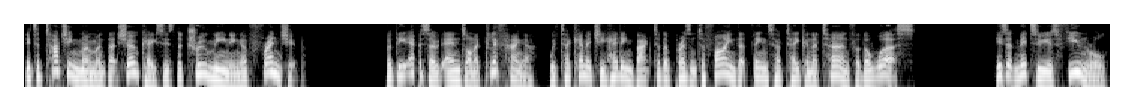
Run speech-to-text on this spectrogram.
It's a touching moment that showcases the true meaning of friendship. But the episode ends on a cliffhanger, with Takemichi heading back to the present to find that things have taken a turn for the worse. He's at Mitsuya's funeral,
